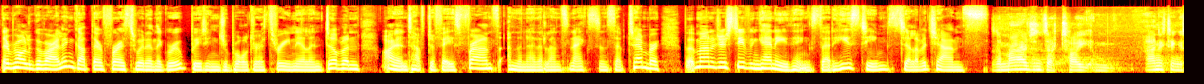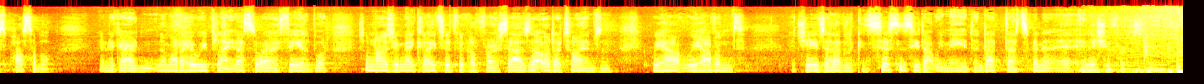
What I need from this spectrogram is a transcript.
The Republic of Ireland got their first win in the group, beating Gibraltar 3 0 in Dublin. Ireland have to face France and the Netherlands next in September, but manager Stephen Kenny thinks that his team still have a chance. The margins are tight and anything is possible in regard, no matter who we play. That's the way I feel. But sometimes we make life difficult for ourselves at other times, and we have we haven't achieved the level of consistency that we need, and that that's been a, an issue for us.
